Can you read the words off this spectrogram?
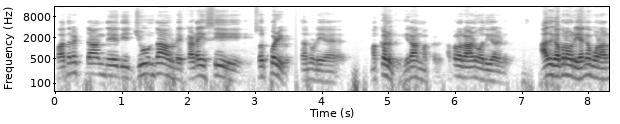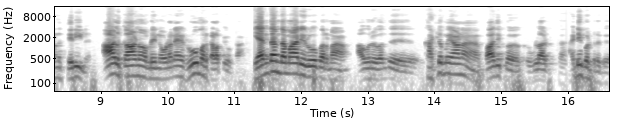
பதினெட்டாம் தேதி ஜூன் தான் அவருடைய கடைசி சொற்பொழிவு தன்னுடைய மக்களுக்கு ஈரான் மக்களுக்கு. அப்புறம் ராணுவ அதிகாரிகளுக்கு. அதுக்கப்புறம் அவர் எங்க போனாருன்னு தெரியல. ஆள் காணும் அப்படின்னு உடனே ரூமர் கிளப்பி விட்டாங்க. எந்தெந்த மாதிரி ரூமர்னா அவர் வந்து கடுமையான பாதிப்புக்கு உள்ளாட்டு அடிபட்டிருக்கு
